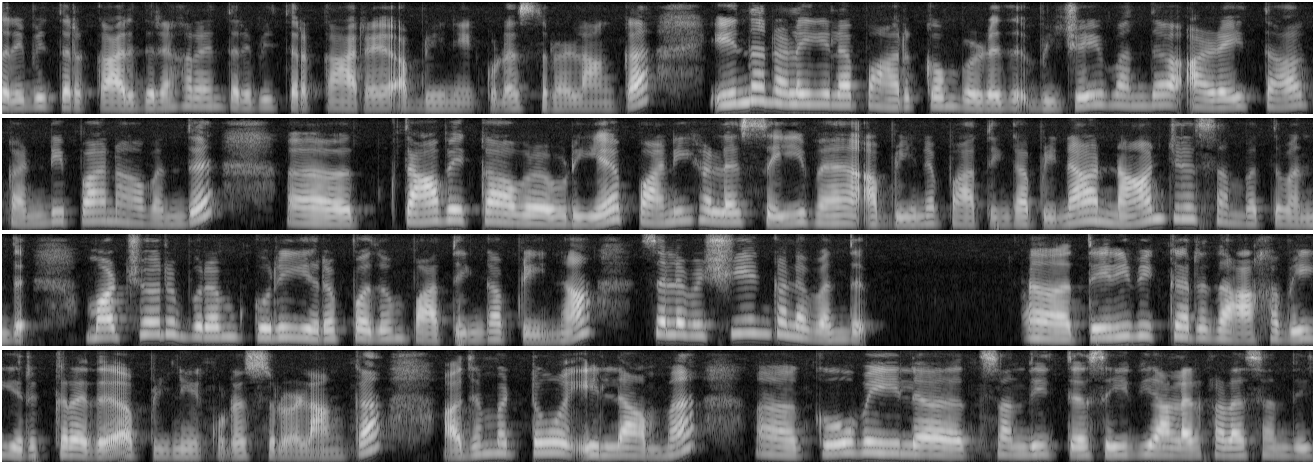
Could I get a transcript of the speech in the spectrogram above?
தெரிவித்திருக்காரு தினகரன் தெரிவித்திருக்காரு அப்படின்னே கூட சொல்லலாங்க. இந்த நிலையில் பார்க்கும் பொழுது விஜய் வந்து அழைத்தா கண்டிப்பாக நான் வந்து தாவிக்காவுடைய பணிகளை செய்வேன் அப்படின்னு பார்த்தீங்க அப்படின்னா நாஞ்சில் சம்பத்து வந்து மற்றொரு புறம் குறி இருப்பதும் பார்த்தீங்க அப்படின்னா சில விஷயங்களை வந்து தெரிவிக்கிறதாகவே இருக்கிறது அப்படின்னே கூட சொல்லலாங்க. அது மட்டும் இல்லாமல் கோவையில் சந்தித்த செய்தியாளர்களை சந்தித்த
